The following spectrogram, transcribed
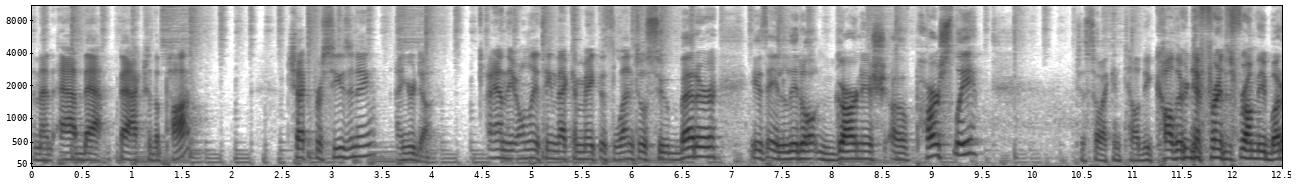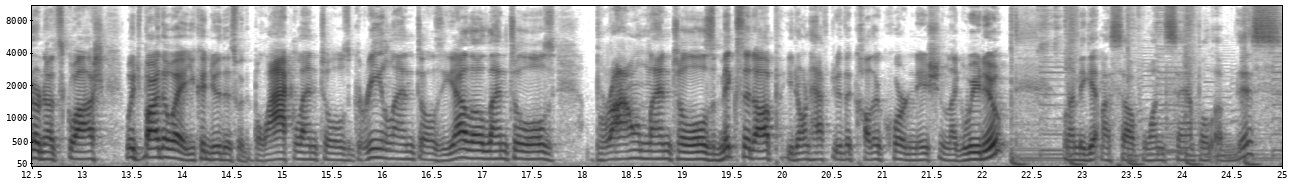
And then add that back to the pot. Check for seasoning and you're done. And the only thing that can make this lentil soup better is a little garnish of parsley, just so I can tell the color difference from the butternut squash, which by the way, you can do this with black lentils, green lentils, yellow lentils, brown lentils, mix it up. You don't have to do the color coordination like we do. Let me get myself one sample of this.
